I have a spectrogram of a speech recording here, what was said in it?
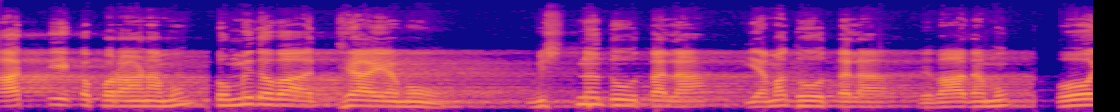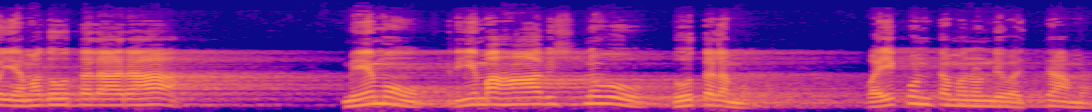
కార్తీక పురాణము తొమ్మిదవ అధ్యాయము. విష్ణుదూతల యమదూతల వివాదము. ఓ యమదూతలారా మేము శ్రీ మహావిష్ణువు దూతలము. వైకుంఠము నుండి వచ్చాము.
